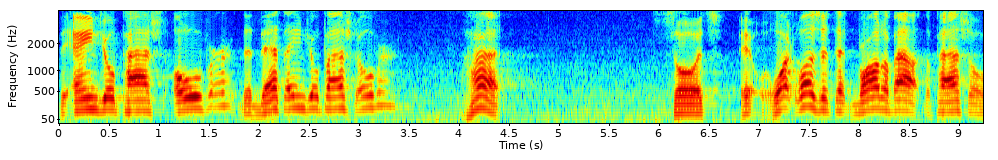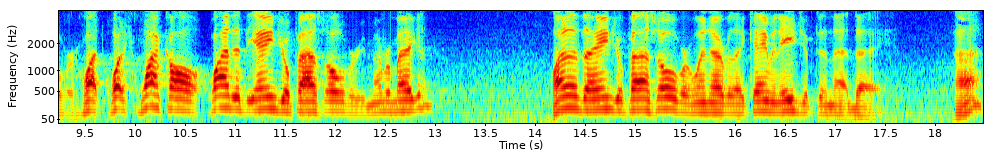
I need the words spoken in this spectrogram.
the angel passed over, the death angel passed over. Right. So it's it, what was it that brought about the Passover? What what why call why did the angel pass over? Remember Megan? Why did the angel pass over whenever they came in Egypt in that day? Huh?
